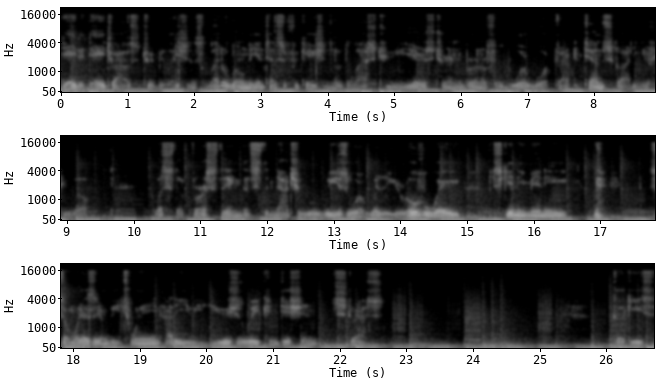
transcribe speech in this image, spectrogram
day to day trials and tribulations, let alone the intensification of the last two years, turn the burner full bore warp factor 10, Scotty, if you will. What's the first thing that's the natural resort, whether you're overweight, skinny mini, somewhere in between? How do you usually condition stress? Cookies,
